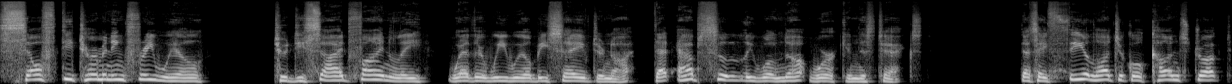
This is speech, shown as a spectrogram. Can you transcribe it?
self determining free will to decide finally whether we will be saved or not. That absolutely will not work in this text. That's a theological construct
